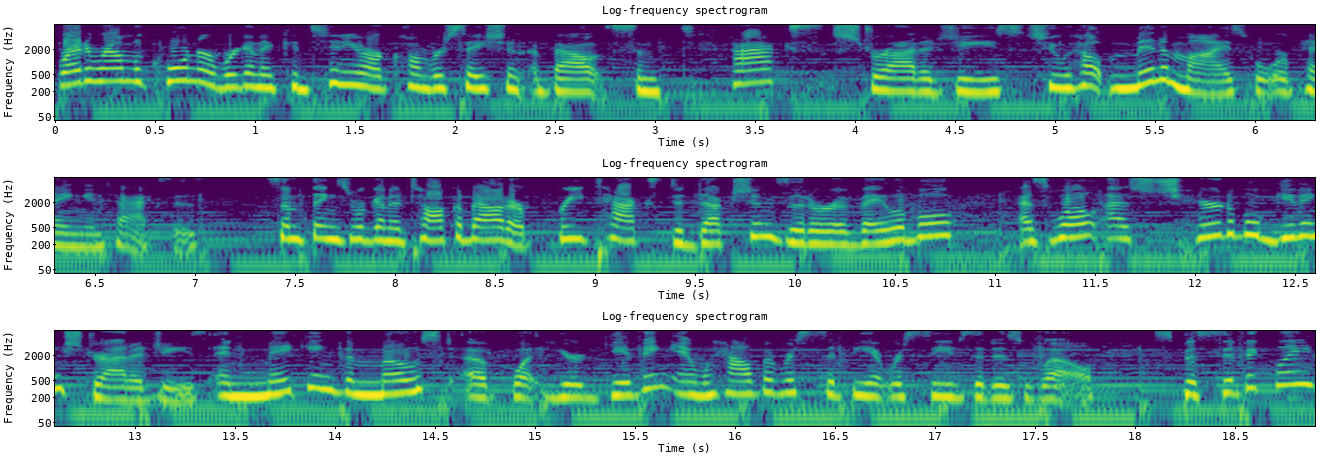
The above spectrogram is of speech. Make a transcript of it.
Right around the corner, we're going to continue our conversation about some tax strategies to help minimize what we're paying in taxes. Some things we're going to talk about are pre tax deductions that are available, as well as charitable giving strategies and making the most of what you're giving and how the recipient receives it as well. Specifically,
